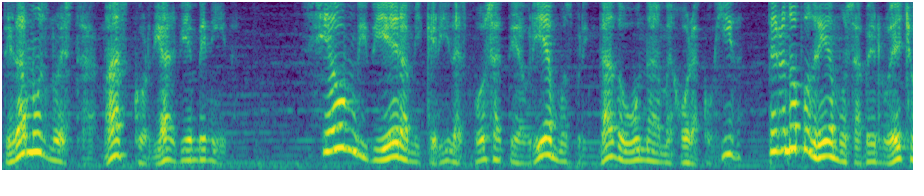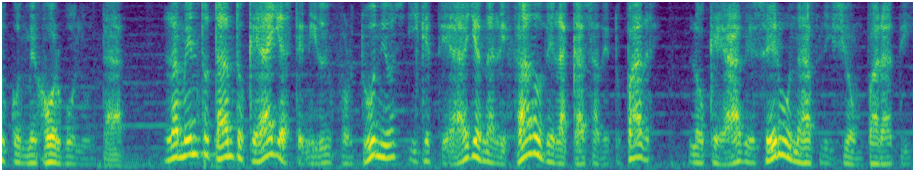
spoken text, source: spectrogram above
te damos nuestra más cordial bienvenida. Si aún viviera mi querida esposa te habríamos brindado una mejor acogida, pero no podríamos haberlo hecho con mejor voluntad. Lamento tanto que hayas tenido infortunios y que te hayan alejado de la casa de tu padre, lo que ha de ser una aflicción para ti.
